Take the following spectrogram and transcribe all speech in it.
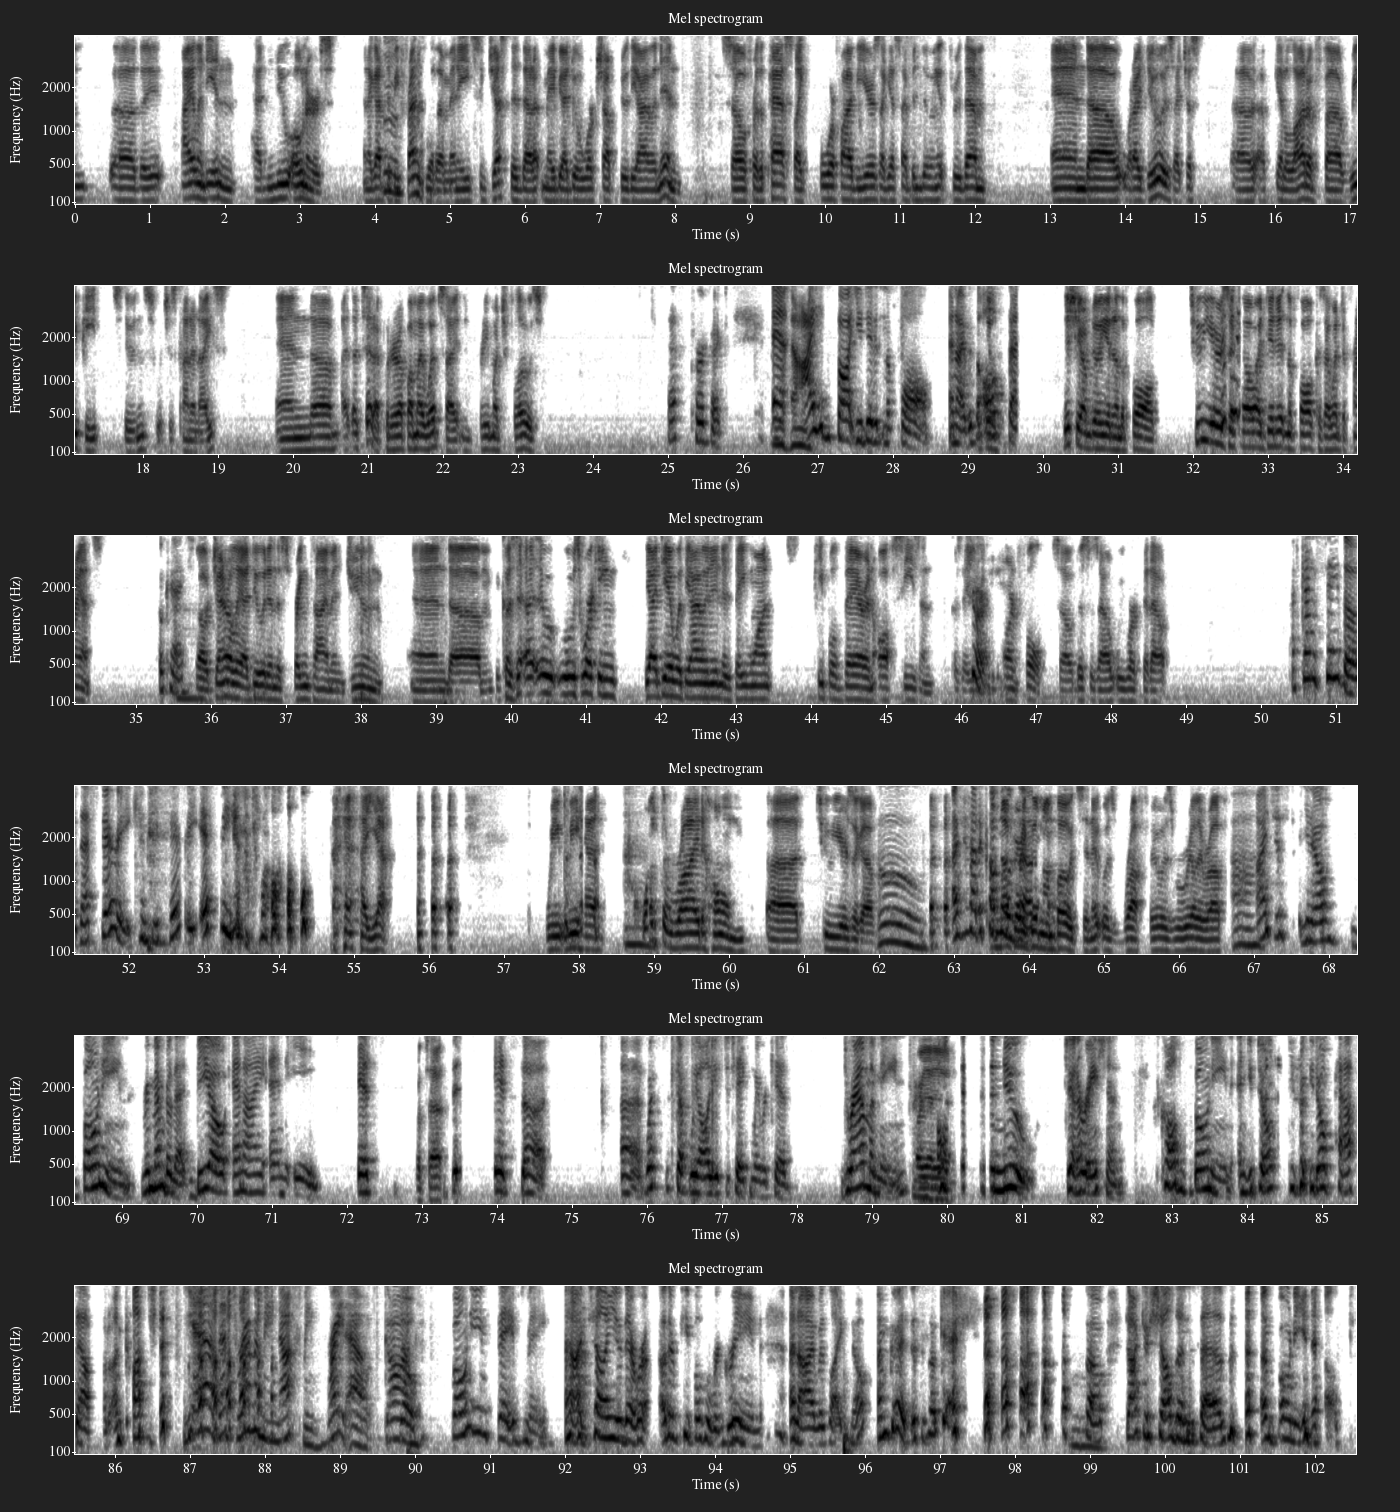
uh, the Island Inn had new owners, and I got to be Mm. friends with him. And he suggested that maybe I do a workshop through the Island Inn. So for the past like four or five years, I guess I've been doing it through them. And uh, what I do is I just uh, get a lot of uh, repeat students, which is kind of nice. And um, I, that's it. I put it up on my website, and it pretty much flows. That's perfect. And Mhm. I had thought you did it in the fall, and I was all set. This year, I'm doing it in the fall. Two years ago, I did it in the fall because I went to France. Okay. So generally, I do it in the springtime in June, and um, because it, it was working. The idea with the Island Inn is they want people there in off season because they Sure. aren't full. So this is how we worked it out. I've got to say though, that ferry can be very iffy in the fall. yeah, we we had quite the ride home uh, two years ago. Oh, I've had a couple. I'm not of very those. good on boats, and it was rough. It was really rough. oh. I just, you know, Bonine. Remember that B O N I N E. It's What's that? it's uh, uh, what's the stuff we all used to take when we were kids? Dramamine. Oh yeah, yeah. Oh, this is the new generation. It's called Bonine, and you don't you don't, you don't pass out unconscious. Yeah, that Dramamine knocks me right out. God. No, Bonine saved me. And I'm telling you, there were other people who were green, and I was like, nope, I'm good. This is okay. so Dr. Sheldon says Bonine helped.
